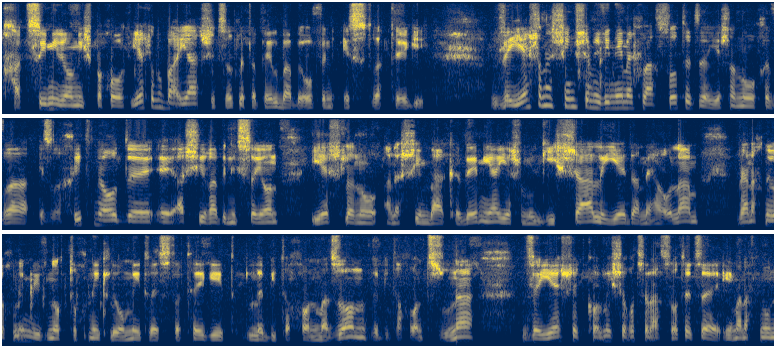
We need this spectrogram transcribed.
חצי מיליון משפחות, יש לנו בעיה שצריך לטפל בה באופן אסטרטגי. ויש אנשים שמבינים איך לעשות את זה, יש לנו חברה אזרחית מאוד uh, uh, עשירה בניסיון, יש לנו אנשים באקדמיה, יש לנו גישה לידע מהעולם, ואנחנו יכולים לבנות תוכנית לאומית ואסטרטגית לביטחון מזון וביטחון תזונה, ויש את כל מי שרוצה לעשות את זה. אם אנחנו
